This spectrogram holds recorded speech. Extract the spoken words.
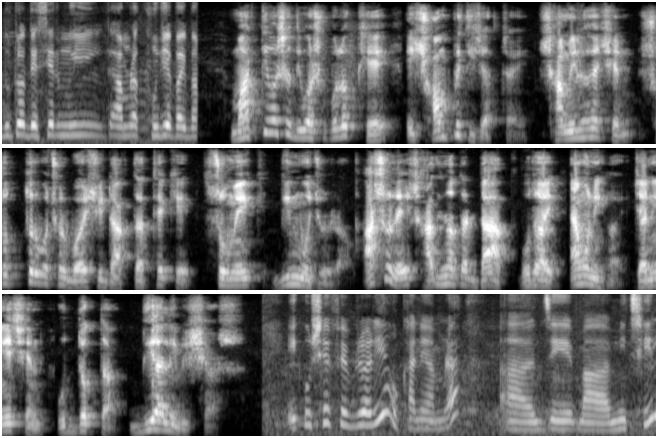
দুটো দেশের মিল আমরা খুঁজে পাই। মাতৃভাষা দিবস উপলক্ষে এই সম্প্রীতি যাত্রায় সামিল হয়েছেন সত্তর বছর বয়সী ডাক্তার থেকে শ্রমিক দিনমজুররাও আসলে স্বাধীনতার ডাক বোধহয় এমনই হয় জানিয়েছেন উদ্যোক্তা দিয়ালি বিশ্বাস। একুশে ফেব্রুয়ারি ওখানে আমরা আহ, যে মিছিল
